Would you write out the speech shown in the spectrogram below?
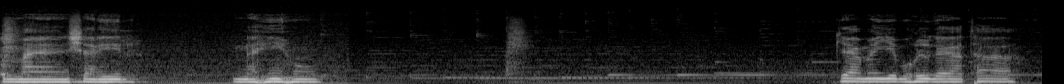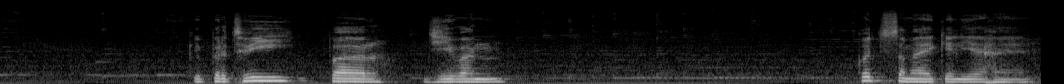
कि मैं शरीर नहीं हूँ? क्या मैं ये भूल गया था कि पृथ्वी पर जीवन कुछ समय के लिए है?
